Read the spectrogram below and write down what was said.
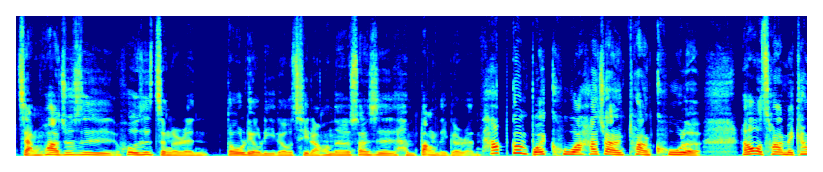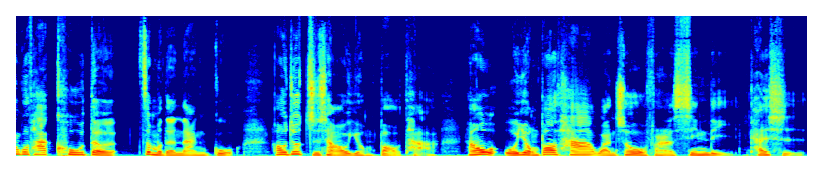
讲话就是或者是整个人都流里流气，然后呢算是很棒的一个人，他根本不会哭啊，他居然突然哭了，然后我从来没看过他哭得这么的难过，然后我就只想要拥抱他，然后我我拥抱他完之后，我反而心里开始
